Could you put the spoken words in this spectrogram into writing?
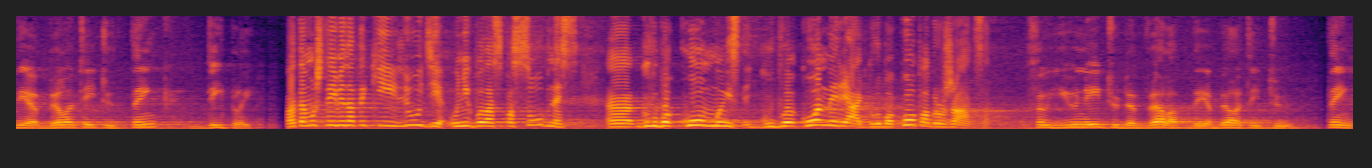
the ability to think deeply. Потому что именно такие люди, у них была способность э, глубоко мыслить, глубоко нырять, глубоко погружаться. So you need to develop the ability to think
